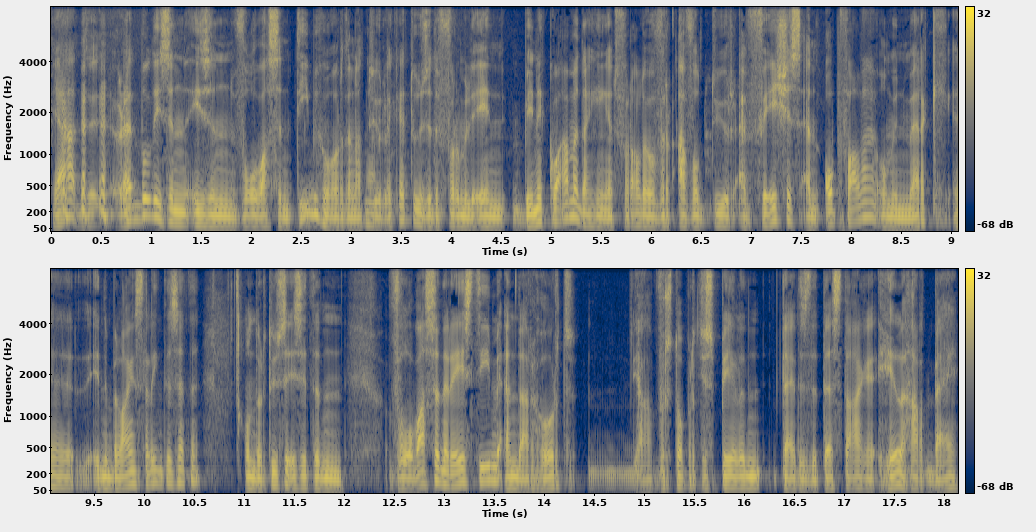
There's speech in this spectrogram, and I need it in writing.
Ja, de Red Bull is een, is een volwassen team geworden natuurlijk. Hè. Toen ze de Formule 1 binnenkwamen, dan ging het vooral over avontuur en feestjes en opvallen om hun merk eh, in de belangstelling te zetten. Ondertussen is het een volwassen raceteam en daar hoort ja, verstoppertje spelen tijdens de testdagen heel hard bij.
